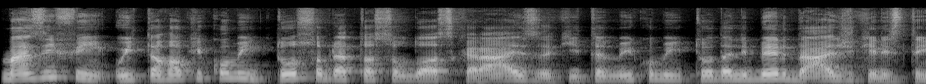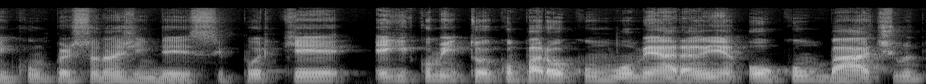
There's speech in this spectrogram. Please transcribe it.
Mas enfim, o Ethan Hawke comentou sobre a atuação do Oscar Isaac e também comentou da liberdade que eles têm com um personagem desse, porque ele comentou e comparou com o Homem-Aranha ou com o Batman,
